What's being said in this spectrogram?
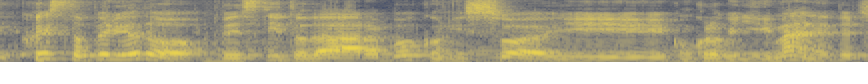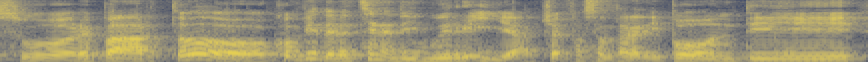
in questo periodo, vestito da arabo, con i suoi. con quello che gli rimane del suo reparto, compie delle azioni di guerriglia, cioè fa saltare dei ponti,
